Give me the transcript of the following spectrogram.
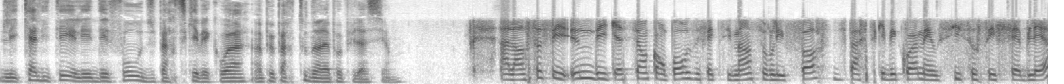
les qualités et les défauts du Parti québécois un peu partout dans la population? Alors ça, c'est une des questions qu'on pose effectivement sur les forces du Parti québécois, mais aussi sur ses faiblesses.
